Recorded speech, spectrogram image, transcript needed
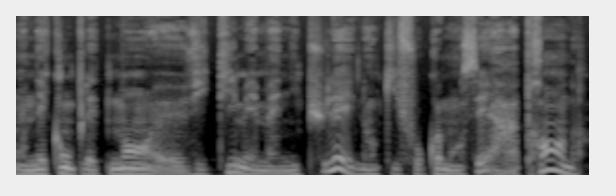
on est complètement euh, victime et manipulé. Donc il faut commencer à apprendre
